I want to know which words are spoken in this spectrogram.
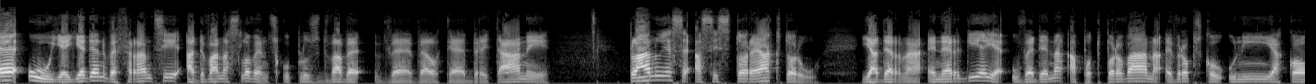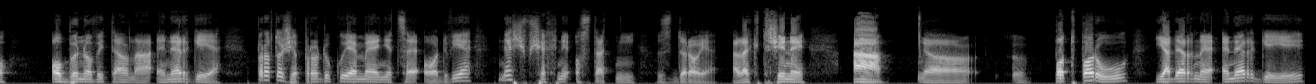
EU je jeden ve Francii a dva na Slovensku plus dva ve, ve Velké Británii. Plánuje se asi 100 reaktorů. Jaderná energie je uvedena a podporována Evropskou unii jako obnovitelná energie, protože produkuje méně CO2 než všechny ostatní zdroje elektřiny. A e, podporu jaderné energii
